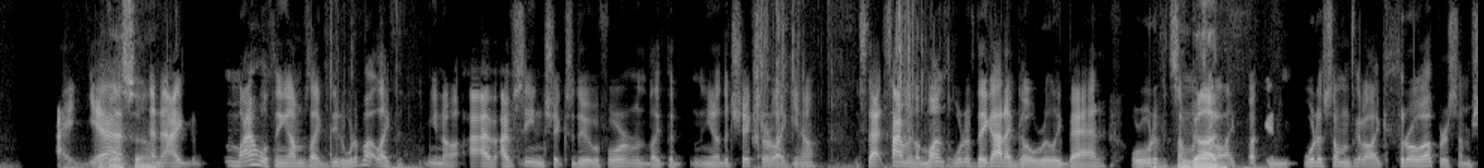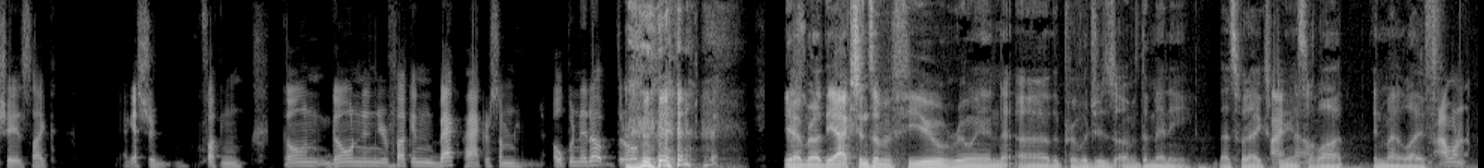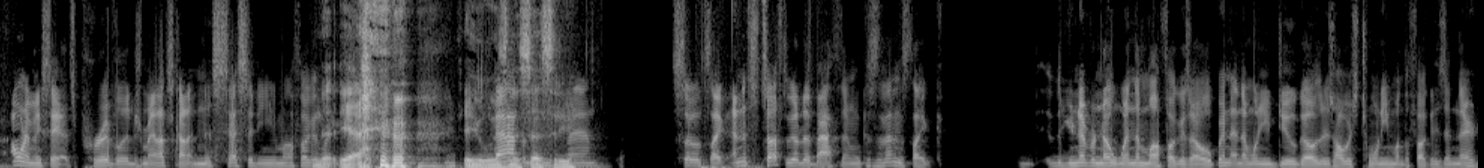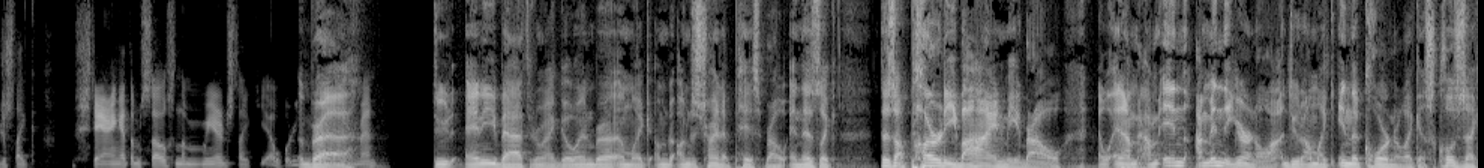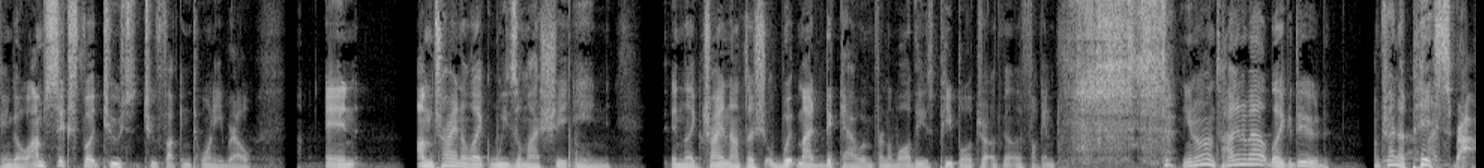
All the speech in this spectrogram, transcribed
i yeah guess so. and i my whole thing i was like dude what about like you know i've i've seen chicks do it before like the you know the chicks are like you know it's that time of the month. What if they gotta go really bad, or what if someone's God. gonna like fucking? What if someone's gonna like throw up or some shit? It's like, I guess you're fucking going going in your fucking backpack or some. Open it up, throw it. in there, some shit. Yeah, bro. The actions of a few ruin uh, the privileges of the many. That's what I experience a lot in my life. I want. I want to even say that's privilege, man. That's kind of necessity, you motherfucker. N- Like, yeah, yeah, you lose bathrooms, necessity. man. So it's like, and it's tough to go to the bathroom because then it's like, you never know when the motherfuckers are open, and then when you do go, there's always twenty motherfuckers in there, just like staring at themselves in the mirror, just like, yo, what are you doing Bruh. here, man? Dude, any bathroom I go in, bro, I'm like, I'm, I'm just trying to piss, bro. And there's like, there's a party behind me, bro. And, I'm, I'm in, I'm in the urinal, uh, dude. I'm like in the corner, like as close as I can go. I'm six foot two, two fucking twenty, bro. And I'm trying to like weasel my shit in, and like trying not to sh- whip my dick out in front of all these people. Try, uh, fucking, you know what I'm talking about? Like, dude, I'm trying to piss, bro. I'm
